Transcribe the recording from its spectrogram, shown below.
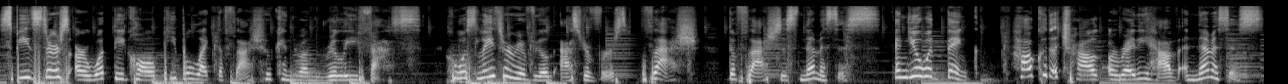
Speedsters are what they call people like the Flash who can run really fast, who was later revealed as Reverse Flash, the Flash's nemesis. And you would think, how could a child already have a nemesis?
